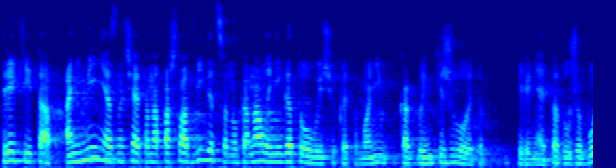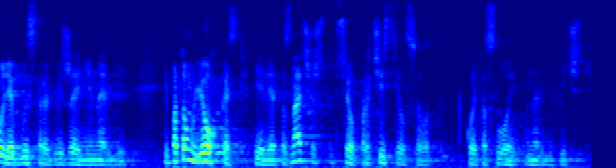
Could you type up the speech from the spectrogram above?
Третий этап. А не менее означает, она пошла двигаться, но каналы не готовы еще к этому. Они как бы им тяжело это перенять. Это уже более быстрое движение энергии. И потом легкость в теле. Это значит, что все, прочистился вот какой-то слой энергетический.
